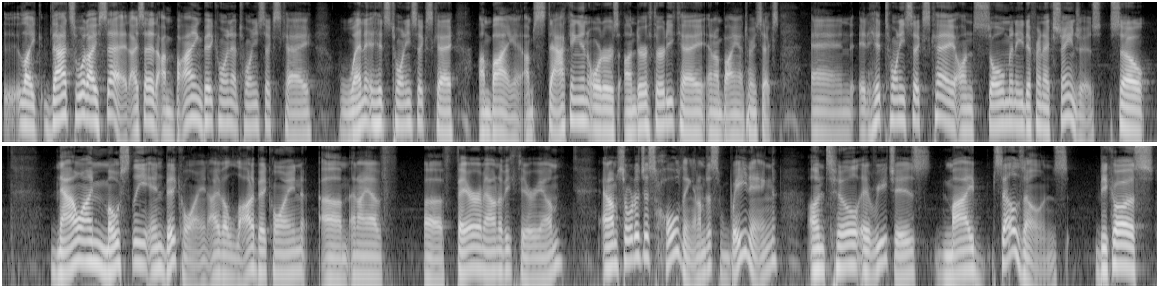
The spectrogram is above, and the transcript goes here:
like that's what I said. I said I'm buying Bitcoin at 26k. When it hits 26k, I'm buying it. I'm stacking in orders under 30k and I'm buying at 26. And it hit 26k on so many different exchanges. So now I'm mostly in Bitcoin. I have a lot of Bitcoin um, and I have a fair amount of Ethereum. And I'm sort of just holding and I'm just waiting until it reaches my sell zones because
